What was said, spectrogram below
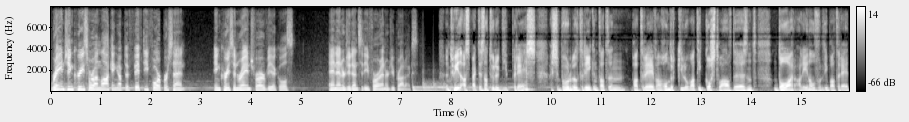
Range increase, we're unlocking up to 54% increase in range for our vehicles and energy density for our energy products. Een tweede aspect is natuurlijk die prijs. Als je bijvoorbeeld rekent dat een batterij van 100 kilowatt, die kost 12.000 dollar alleen al voor die batterij.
